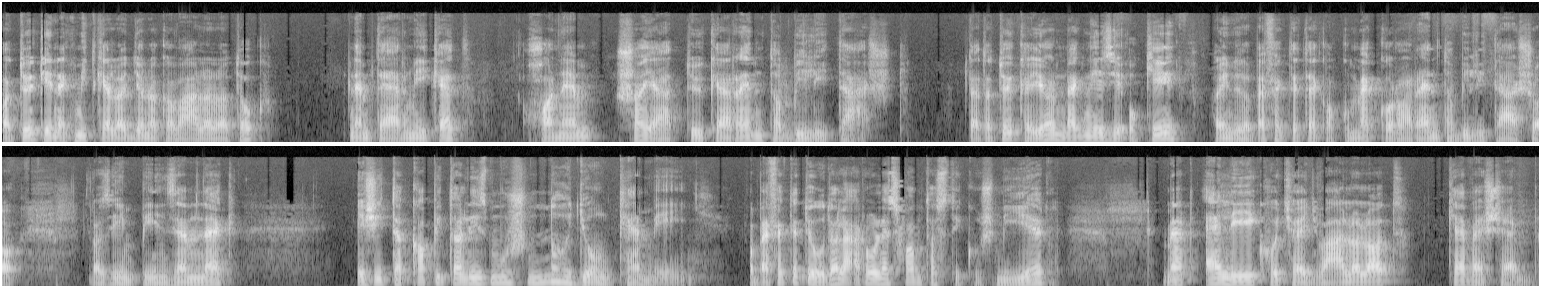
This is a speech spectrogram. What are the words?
a tőkének mit kell adjanak a vállalatok? Nem terméket, hanem saját tőke rentabilitást. Tehát a tőke jön, megnézi, oké, okay, ha én oda befektetek, akkor mekkora a rentabilitása az én pénzemnek, és itt a kapitalizmus nagyon kemény. A befektető oldaláról ez fantasztikus. Miért? Mert elég, hogyha egy vállalat kevesebb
